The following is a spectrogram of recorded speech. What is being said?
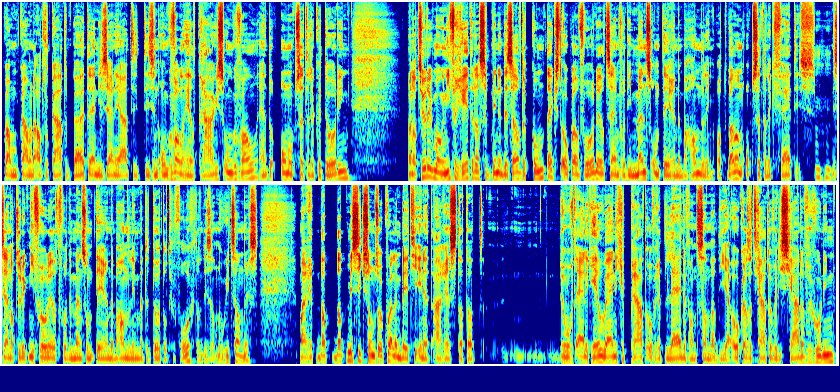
kwam, kwamen de advocaten buiten en die zeiden ja, het is een ongeval, een heel tragisch ongeval, hè, de onopzettelijke doding. Maar natuurlijk mogen we niet vergeten dat ze binnen dezelfde context ook wel veroordeeld zijn voor die mensonterende behandeling, wat wel een opzettelijk feit is. Mm Die zijn natuurlijk niet veroordeeld voor de mensonterende behandeling met de dood tot gevolg, dat is dan nog iets anders. Maar dat, dat mis ik soms ook wel een beetje in het arrest, dat dat er wordt eigenlijk heel weinig gepraat over het lijden van Sandadia, ook als het gaat over die schadevergoeding.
